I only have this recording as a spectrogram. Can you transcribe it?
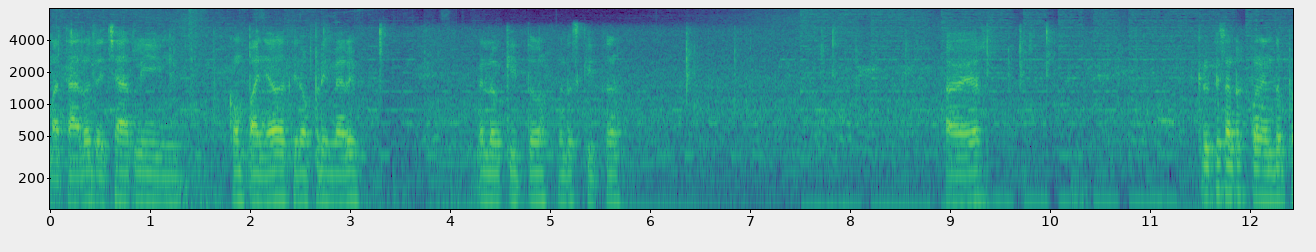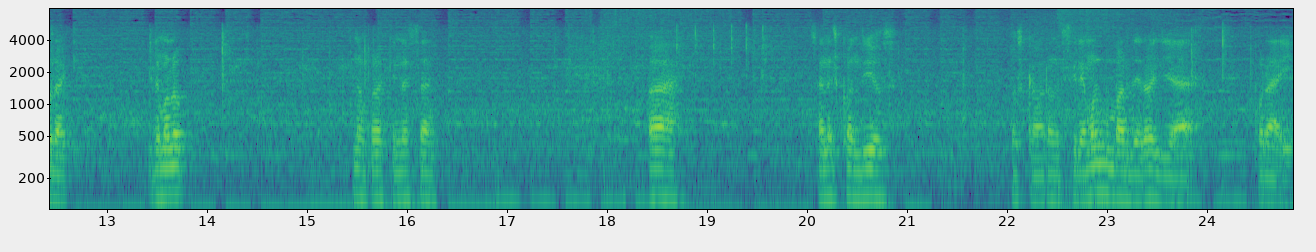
matar a los de Charlie. compañero tiró primero y me lo quito, me los quito. A ver. Creo que están respondiendo por aquí. Tirémoslo. No, por aquí no están. Ah. Están escondidos. Los cabrones. Tiremos el bombardero ya por ahí.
